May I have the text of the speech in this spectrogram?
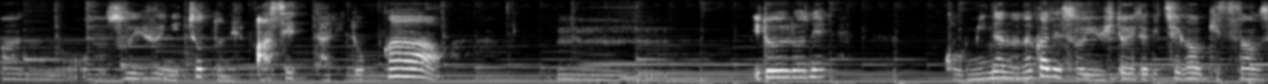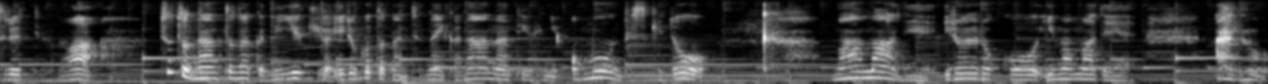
あのそういうふうにちょっとね焦ったりとかうん。いろいろねこうみんなの中でそういう一人だけ違う決断をするっていうのはちょっとなんとなくね勇気がいることなんじゃないかななんていうふうに思うんですけどまあまあねいろいろこう今まであの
